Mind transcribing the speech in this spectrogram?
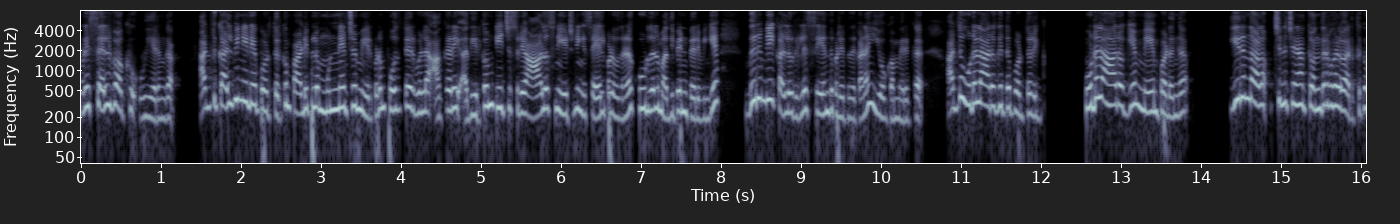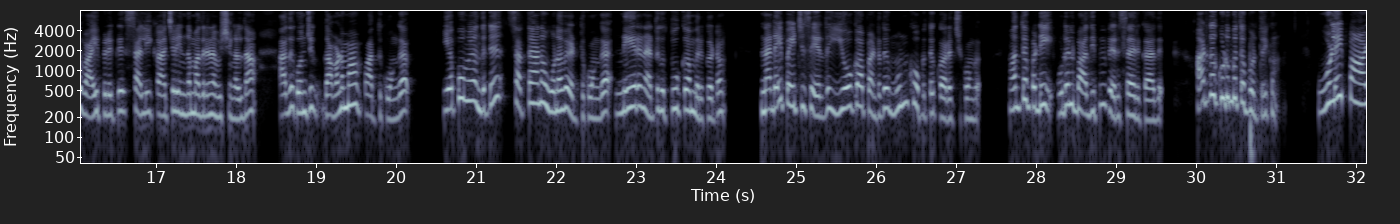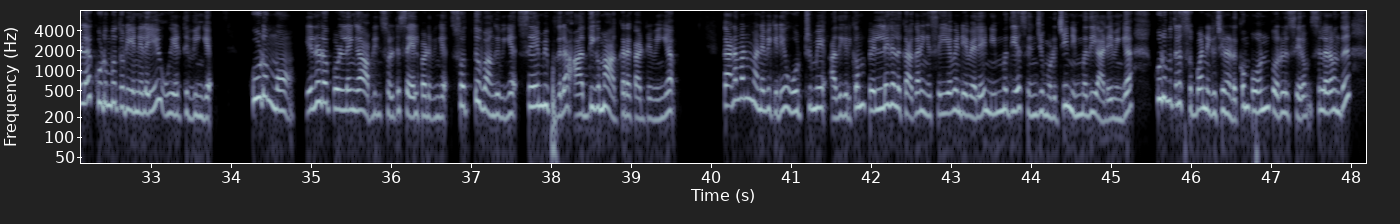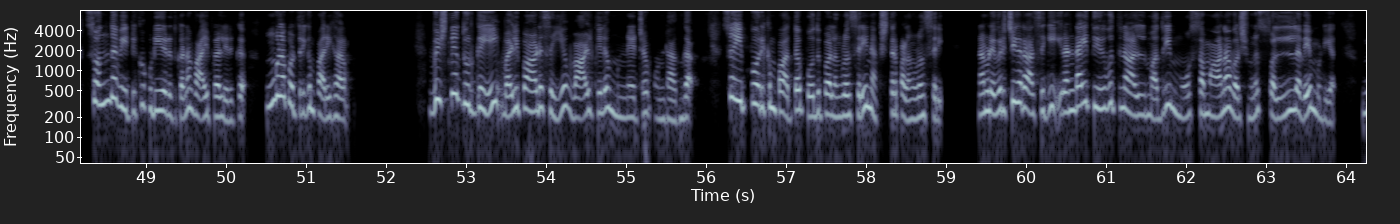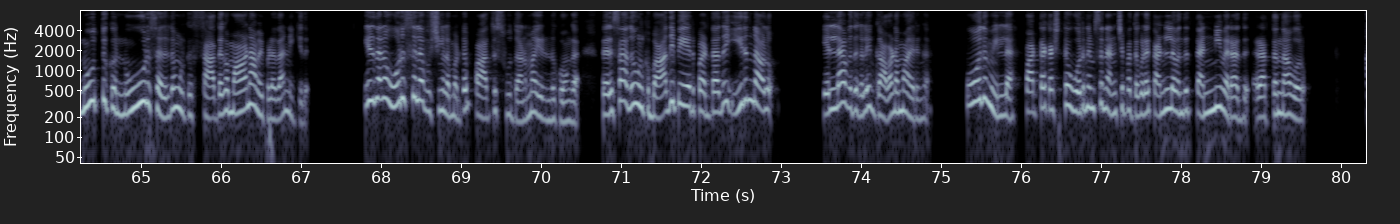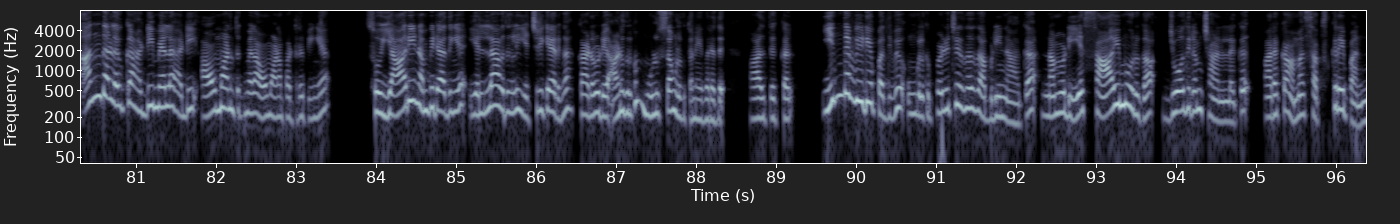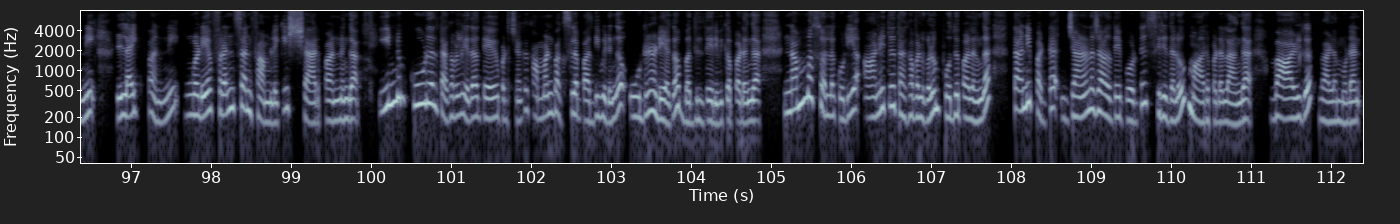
உடைய செல்வாக்கு உயருங்க. அடுத்து கல்வி நிலையை பொறுத்தவரைக்கும் படிப்புல முன்னேற்றம் ஏற்படும் பொதுத் தேர்வுல அக்கறை அதிகரிக்கும் டீச்சர்ஸ் உடைய ஆலோசனை ஏற்று நீங்க செயல்படுவதனால கூடுதல் மதிப்பெண் பெறுவீங்க விரும்பிய கல்லூரியில சேர்ந்து படிப்பதற்கான யோகம் இருக்கு அடுத்து உடல் ஆரோக்கியத்தை பொறுத்த வரைக்கும் உடல் ஆரோக்கியம் மேம்படுங்க. இருந்தாலும் சின்ன சின்ன தொந்தரவுகள் வரதுக்கு வாய்ப்பு இருக்கு. சளி காய்ச்சல் இந்த மாதிரியான விஷயங்கள் தான். அதை கொஞ்சம் கவனமா பார்த்துக்கோங்க எப்பவுமே வந்துட்டு சத்தான உணவை எடுத்துக்கோங்க. நேர நேரத்துக்கு தூக்கம் இருக்கட்டும். நடைப்பயிற்சி செய்யறது யோகா பண்றது முன்கோபத்தை குறைச்சிக்கோங்க. மற்றபடி உடல் பாதிப்பு பெருசா இருக்காது. அடுத்த குடும்பத்தை பொறுத்த வரைக்கும் உழைப்பால குடும்பத்துடைய நிலையை உயர்த்துவீங்க. குடும்பம் என்னோட பிள்ளைங்க அப்படின்னு சொல்லிட்டு செயல்படுவீங்க. சொத்து வாங்குவீங்க. சேமிப்பதுல அதிகமா அக்கறை காட்டுவீங்க. கணவன் மனைவிக்கிடையே ஒற்றுமை அதிகரிக்கும். பிள்ளைகளுக்காக நீங்க செய்ய வேண்டிய வேலையை நிம்மதியா செஞ்சு முடிச்சு நிம்மதி அடைவீங்க. குடும்பத்துல சுப நிகழ்ச்சி நடக்கும். பொன் பொருள் சேரும். சிலர் வந்து சொந்த வீட்டுக்கு குடியேறதுக்கான வாய்ப்புகள் இருக்கு. உங்களை பொறுத்த வரைக்கும் பரிகாரம். விஷ்ணு துர்கையை வழிபாடு செய்ய வாழ்க்கையில முன்னேற்றம் உண்டாங்க சோ இப்போ வரைக்கும் பார்த்த பொது பழங்களும் சரி நட்சத்திர பழங்களும் சரி நம்முடைய விருச்சிக ராசிக்கு இரண்டாயிரத்தி இருபத்தி நாலு மாதிரி மோசமான வருஷம்னு சொல்லவே முடியாது. நூத்துக்கு நூறு சதவீதம் உங்களுக்கு சாதகமான அமைப்புல தான் நிக்குது. இருந்தாலும் ஒரு சில விஷயங்களை மட்டும் பார்த்து சூதானமா இருந்துக்கோங்க. பெருசா அது உங்களுக்கு பாதிப்பை ஏற்படுத்தாது. இருந்தாலும் எல்லா விதங்களையும் கவனமா இருங்க. போதும் இல்ல. பட்ட கஷ்டம் ஒரு நிமிஷம் நினைச்சு பார்த்தா கூட கண்ணுல வந்து தண்ணி வராது. ரத்தம் தான் வரும். அந்த அளவுக்கு அடி மேல அடி அவமானத்துக்கு மேல அவமானப்பட்டிருப்பீங்க. சோ யாரையும் நம்பிடாதீங்க. எல்லா விதங்களையும் எச்சரிக்கையா இருங்க. கடவுளுடைய அணுகுக்கும் முழுசா உங்களுக்கு துணை வருது. வாழ்த்துக்கள். இந்த வீடியோ பதிவு உங்களுக்கு பிடிச்சிருந்தது அப்படின்னாக்க நம்முடைய சாய்முருகா ஜோதிடம் சேனலுக்கு மறக்காம சப்ஸ்கிரைப் பண்ணி லைக் பண்ணி உங்களுடைய ஃப்ரெண்ட்ஸ் அண்ட் ஃபேமிலிக்கு ஷேர் பண்ணுங்க. இன்னும் கூடுதல் தகவல்கள் ஏதாவது தேவைப்படுச்சுனாக்க கமெண்ட் பாக்ஸ்ல பதிவிடுங்க. உடனடியாக பதில் தெரிவிக்கப்படுங்க. நம்ம சொல்லக்கூடிய அனைத்து தகவல்களும் பொது பலன்க தனிப்பட்ட ஜனனஜாதத்தை போட்டு சிறிதளவு மாறுபடலாங்க. வாழ்க வளமுடன்.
